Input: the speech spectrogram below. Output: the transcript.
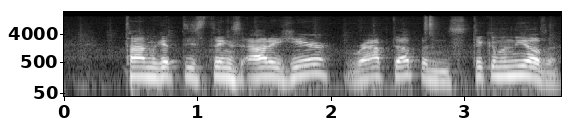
time to get these things out of here, wrapped up and stick them in the oven.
